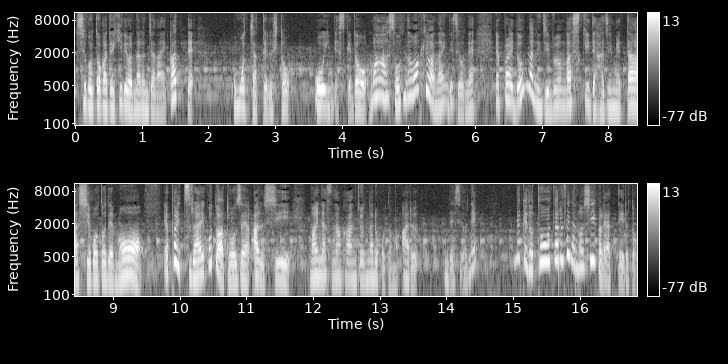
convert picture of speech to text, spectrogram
仕事ができるようになるんじゃないかって思っちゃってる人多いんですけどまあそんなわけはないんですよね。やっぱりどんなに自分が好きで始めた仕事でもやっぱり辛いことは当然あるしマイナスな感情になることもあるんですよね。だけどトータルで楽しいからやっていると。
